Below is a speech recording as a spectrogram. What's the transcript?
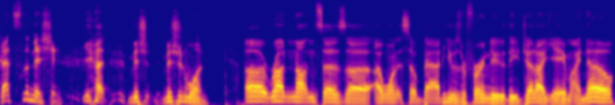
That's the mission. Yeah, mission mission one. Uh, Rotten Naughton says, uh, "I want it so bad." He was referring to the Jedi game. I know.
